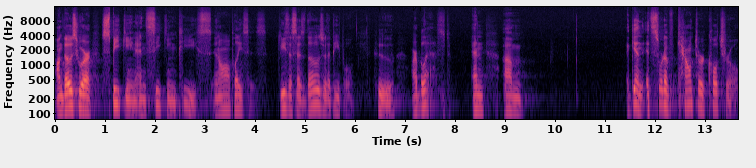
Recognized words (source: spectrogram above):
on those who are speaking and seeking peace in all places. Jesus says those are the people who are blessed. And um, again, it's sort of countercultural.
